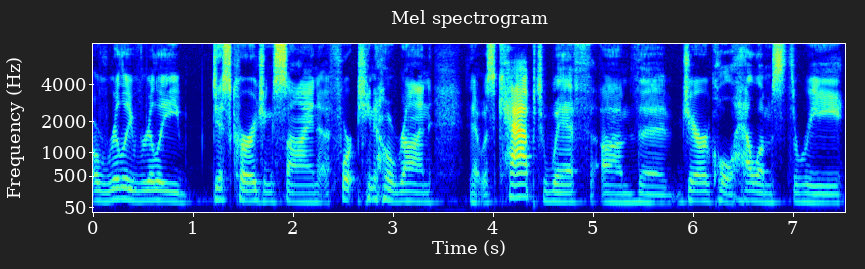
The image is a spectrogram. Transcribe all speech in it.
a really really discouraging sign, a 14-0 run that was capped with um, the Jericole Hellems 3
